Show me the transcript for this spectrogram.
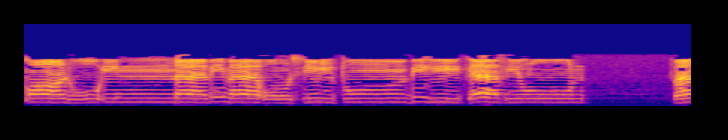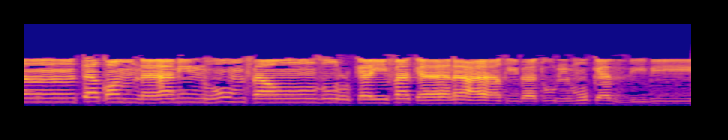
قالوا إنا بما أرسلتم به كافرون فانتقمنا منهم فانظر كيف كان عاقبة المكذبين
